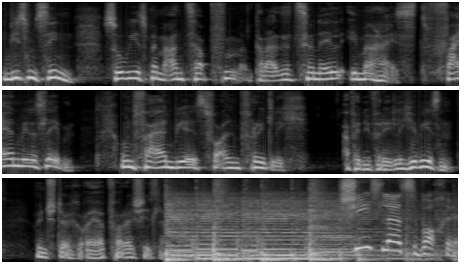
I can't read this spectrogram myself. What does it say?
In diesem Sinn, so wie es beim Anzapfen traditionell immer heißt, feiern wir das Leben und feiern wir es vor allem friedlich. Auf eine friedliche Wiesen wünscht euch euer Pfarrer Schießler. Schießlers Woche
